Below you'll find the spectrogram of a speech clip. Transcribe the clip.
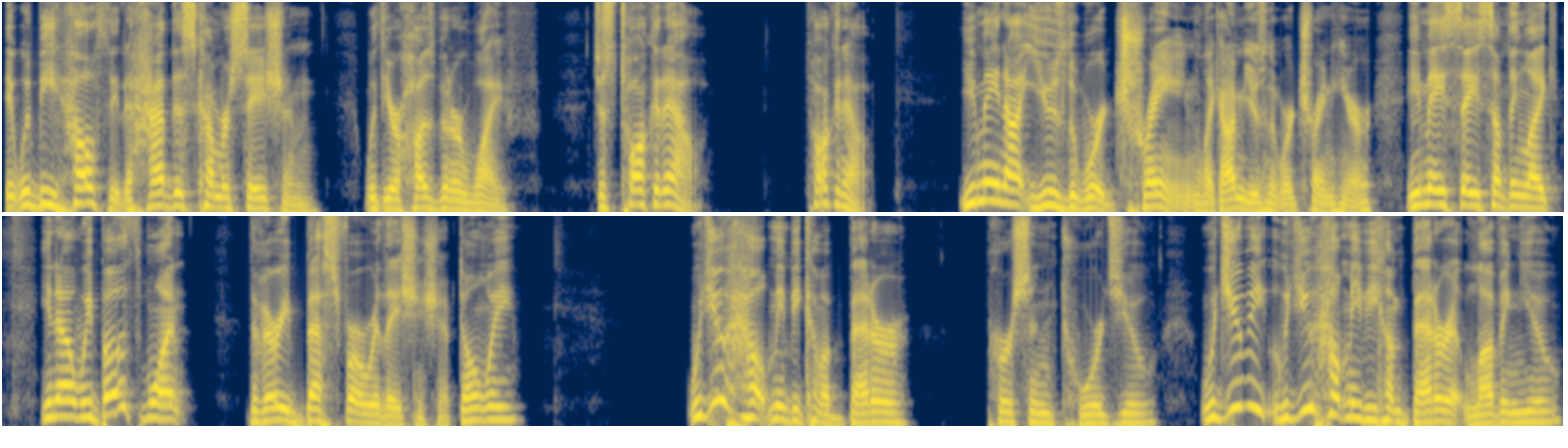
It would be healthy to have this conversation with your husband or wife. Just talk it out. Talk it out. You may not use the word train like I'm using the word train here. You may say something like, you know, we both want the very best for our relationship, don't we? Would you help me become a better person towards you? Would you be would you help me become better at loving you?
